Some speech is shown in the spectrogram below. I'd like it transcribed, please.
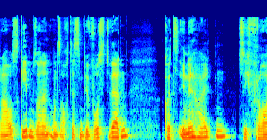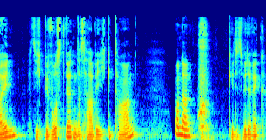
rausgeben, sondern uns auch dessen bewusst werden, kurz innehalten, sich freuen, sich bewusst werden, das habe ich getan. Und dann geht es wieder weg.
